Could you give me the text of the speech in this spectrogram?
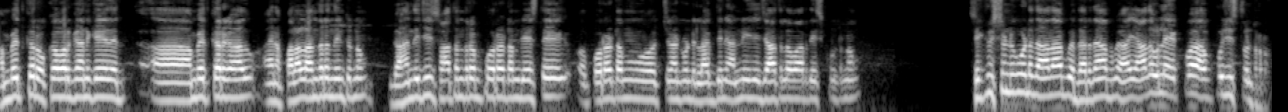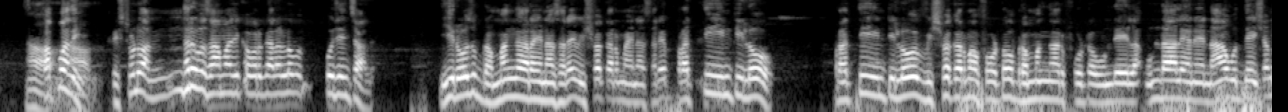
అంబేద్కర్ ఒక్క వర్గానికే అంబేద్కర్ కాదు ఆయన పొలాలు అందరం తింటున్నాం. గాంధీజీ స్వాతంత్రం పోరాటం చేస్తే పోరాటం వచ్చినటువంటి లబ్ధిని అన్ని జాతుల వారు తీసుకుంటున్నాం. శ్రీకృష్ణుడు కూడా దాదాపుగా దరిదాపుగా యాదవులు ఎక్కువ పూజిస్తుంటారు. తప్పది. కృష్ణుడు అందరూ సామాజిక వర్గాలలో పూజించాలి. ఈ రోజు బ్రహ్మంగారైనా సరే విశ్వకర్మ అయినా సరే ప్రతి ఇంటిలో ప్రతి ఇంటిలో విశ్వకర్మ ఫోటో బ్రహ్మంగారు ఫోటో ఉండేలా ఉండాలి అనే నా ఉద్దేశం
